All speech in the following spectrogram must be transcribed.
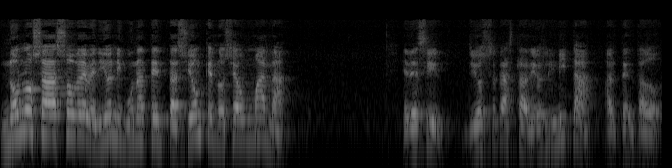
no nos ha sobrevenido ninguna tentación que no sea humana. Es decir, Dios hasta Dios limita al tentador.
